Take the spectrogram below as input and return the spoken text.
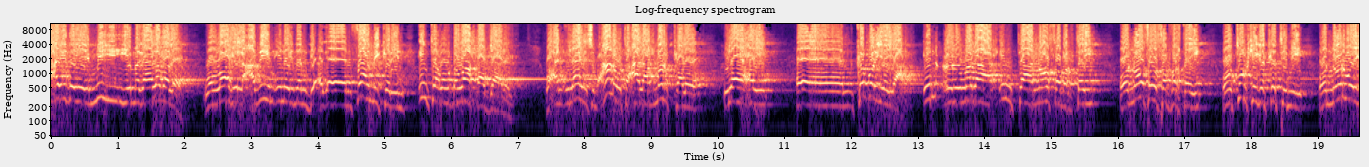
ahaydayay miyi iyo magaalada leh wallaahi alcadiim inaydan fahmi karin inta uu dhawaaqa gaaray. Waxaan ilaahay subxaana wa tacaala mar kale ilaahay ka baryaya in culummada intaa noo sabartay oo noo soo safartay oo turkiga ka timi oo norway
